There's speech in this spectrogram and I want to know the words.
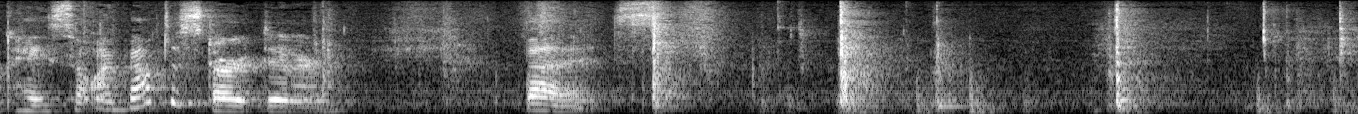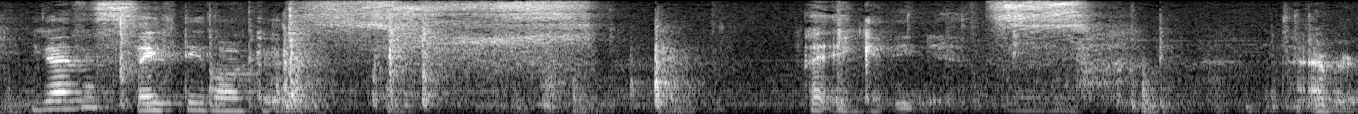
Okay, so I'm about to start dinner, but you guys, safety lock is an inconvenience to every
